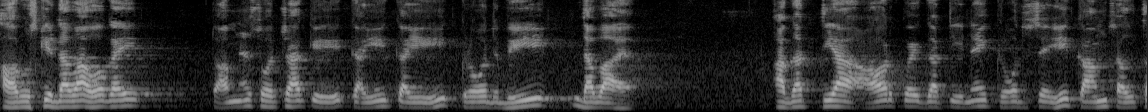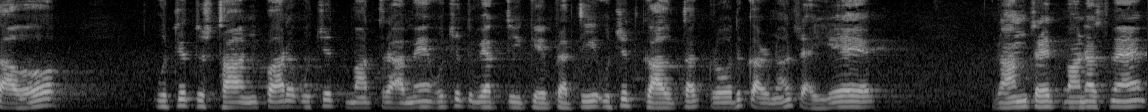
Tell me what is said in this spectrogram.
और उसकी दवा हो गई तो हमने सोचा कि कहीं कहीं क्रोध भी दवा है। अगत्या और कोई गति नहीं, क्रोध से ही काम चलता हो। उचित स्थान पर, उचित मात्रा में, उचित व्यक्ति के प्रति, उचित काल तक क्रोध करना चाहिए। रामचरित मानस में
